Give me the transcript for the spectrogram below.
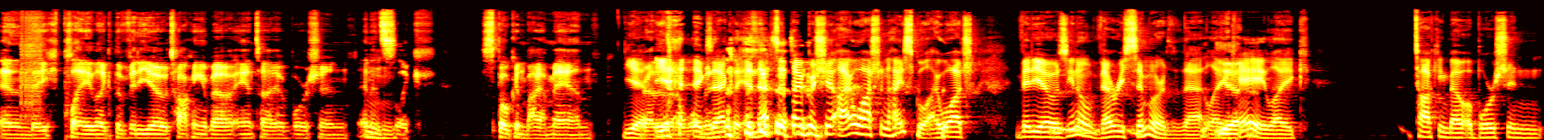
and they play like the video talking about anti-abortion and mm-hmm. it's like spoken by a man yeah yeah exactly and that's the type of shit i watched in high school i watched videos you know very similar to that like yeah. hey like talking about abortion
